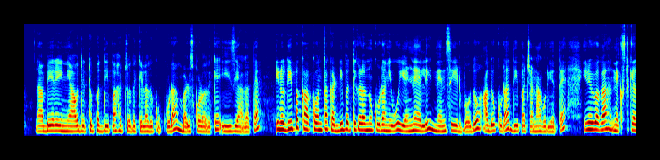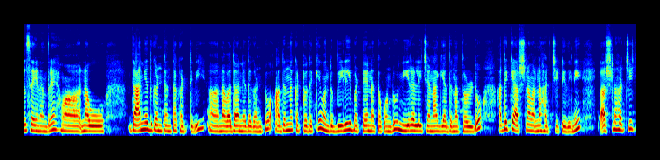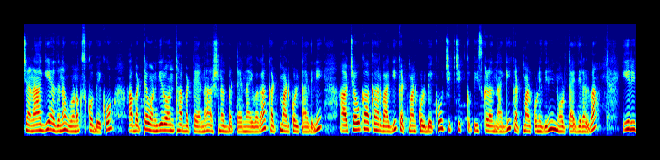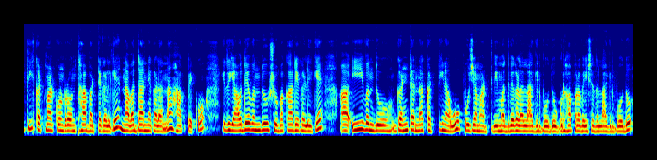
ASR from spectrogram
ಬೇರೆ ಇನ್ಯಾವುದೇ ತುಪ್ಪದ ದೀಪ ಹಚ್ಚೋದಕ್ಕೆಲ್ಲದಕ್ಕೂ ಕೂಡ ಬಳಸ್ಕೊಳ್ಳೋದಕ್ಕೆ ಈಸಿ ಆಗುತ್ತೆ. ಇನ್ನು ದೀಪಕ್ಕೆ ಹಾಕುವಂಥ ಕಡ್ಡಿ ಬತ್ತಿಗಳನ್ನು ಕೂಡ ನೀವು ಎಣ್ಣೆಯಲ್ಲಿ ನೆನೆಸಿ ಇಡ್ಬೋದು. ಅದು ಕೂಡ ದೀಪ ಚೆನ್ನಾಗಿ ಉರಿಯುತ್ತೆ. ಇನ್ನು ಇವಾಗ ನೆಕ್ಸ್ಟ್ ಕೆಲಸ ಏನಂದರೆ ನಾವು ಧಾನ್ಯದ ಗಂಟು ಅಂತ ಕಟ್ತೀವಿ ನವಧಾನ್ಯದ ಗಂಟು. ಅದನ್ನು ಕಟ್ಟೋದಕ್ಕೆ ಒಂದು ಬಿಳಿ ಬಟ್ಟೆಯನ್ನು ತಗೊಂಡು ನೀರಲ್ಲಿ ಚೆನ್ನಾಗಿ ಅದನ್ನು ತೊಳೆದು ಅದಕ್ಕೆ ಅರ್ಶಿನವನ್ನು ಹಚ್ಚಿಟ್ಟಿದ್ದೀನಿ. ಅರ್ಶನ ಹಚ್ಚಿ ಚೆನ್ನಾಗಿ ಅದನ್ನು ಒಣಗಿಸ್ಕೋಬೇಕು. ಆ ಬಟ್ಟೆ ಒಣಗಿರೋವಂಥ ಬಟ್ಟೆಯನ್ನು, ಅರ್ಶನದ ಬಟ್ಟೆಯನ್ನು ಇವಾಗ ಕಟ್ ಮಾಡ್ಕೊಳ್ತಾ ಇದ್ದೀನಿ. ಚೌಕಾಕಾರವಾಗಿ ಕಟ್ ಮಾಡ್ಕೊಳ್ಬೇಕು. ಚಿಕ್ಕ ಚಿಕ್ಕ ಪೀಸ್ಗಳನ್ನಾಗಿ ಕಟ್ ಮಾಡ್ಕೊಂಡಿದ್ದೀನಿ. ನೋಡ್ತಾ ಇದ್ದೀರಲ್ವ? ಈ ರೀತಿ ಕಟ್ ಮಾಡ್ಕೊಂಡಿರೋಂತಹ ಬಟ್ಟೆಗಳಿಗೆ ನವಧಾನ್ಯಗಳನ್ನು ಹಾಕಬೇಕು. ಇದು ಯಾವುದೇ ಒಂದು ಶುಭ ಕಾರ್ಯಗಳಿಗೆ ಈ ಒಂದು ಗಂಟನ್ನು ಕಟ್ಟಿ ನಾವು ಪೂಜೆ ಮಾಡ್ತೀವಿ. ಮದುವೆಗಳಲ್ಲಾಗಿರ್ಬೋದು, ಗೃಹ ಪ್ರವೇಶದಲ್ಲಾಗಿರ್ಬೋದು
